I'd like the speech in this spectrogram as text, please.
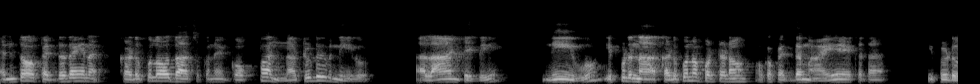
ఎంతో పెద్దదైన కడుపులో దాచుకునే గొప్ప నటుడు నీవు. అలాంటిది నీవు ఇప్పుడు నా కడుపున పుట్టడం ఒక పెద్ద మాయే కదా. ఇప్పుడు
